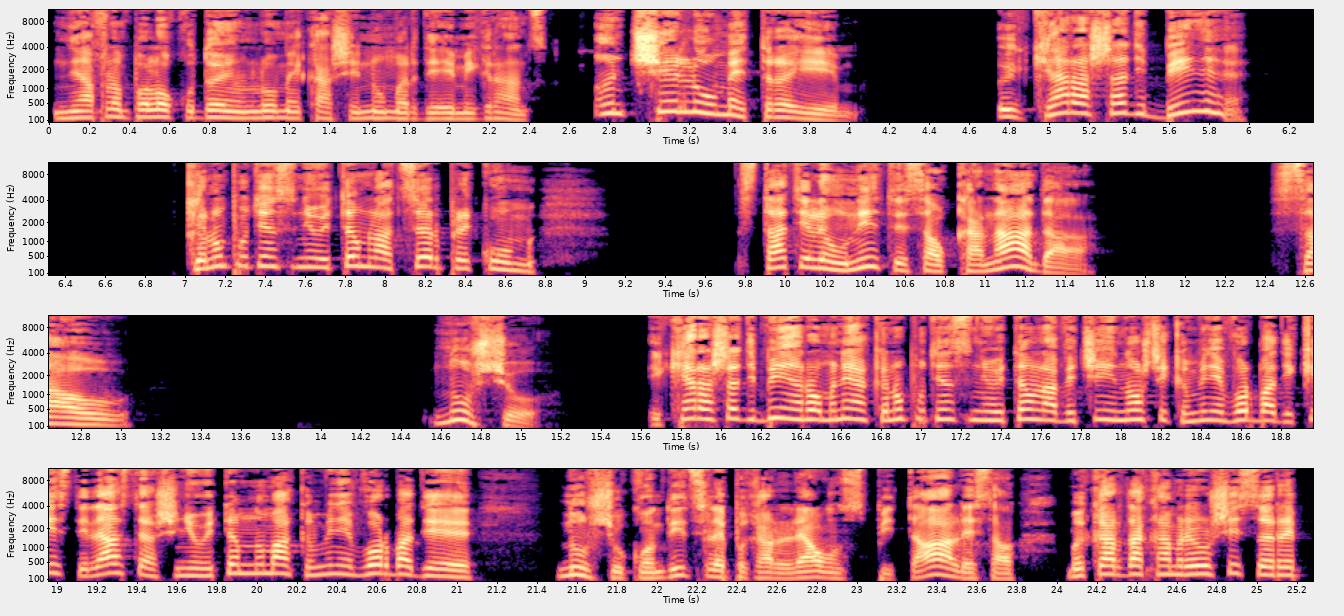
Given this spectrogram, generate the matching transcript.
Uh, ne aflăm pe locul 2 în lume ca și număr de emigranți. În ce lume trăim? E chiar așa de bine? Că nu putem să ne uităm la țări precum Statele Unite sau Canada sau nu știu, e chiar așa de bine în România că nu putem să ne uităm la vecinii noștri când vine vorba de chestiile astea și ne uităm numai când vine vorba de, nu știu, condițiile pe care le au în spitale sau măcar dacă am reușit să re-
